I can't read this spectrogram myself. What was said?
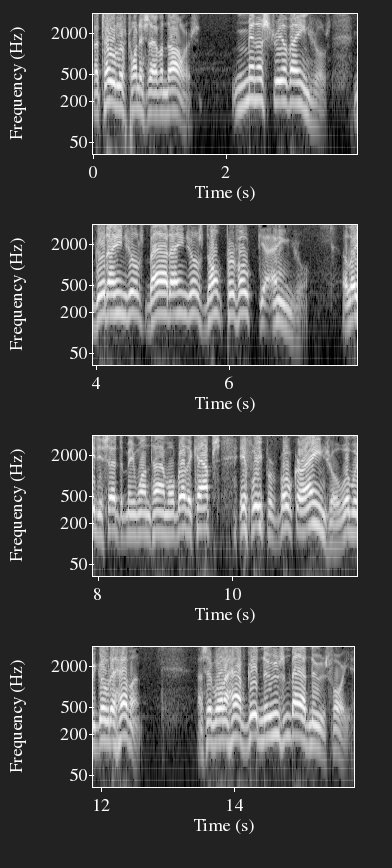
a total of $27. Ministry of Angels. Good angels, bad angels, don't provoke your angel. A lady said to me one time, Well, Brother Capps, if we provoke our angel, will we go to heaven? I said, Well, I have good news and bad news for you.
